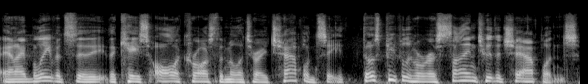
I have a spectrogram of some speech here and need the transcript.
and I believe it's the, the case all across the military chaplaincy, those people who are assigned to the chaplains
